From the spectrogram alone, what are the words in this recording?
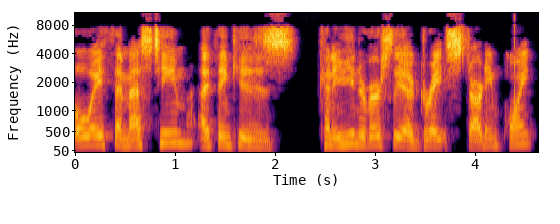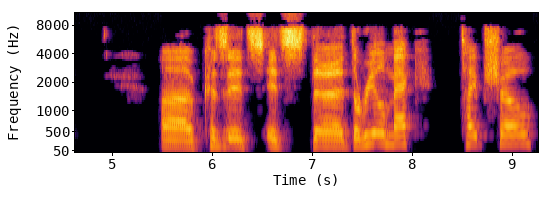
08th MS team, I think is kind of universally a great starting point. Uh, cause it's, it's the, the real mech type show,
